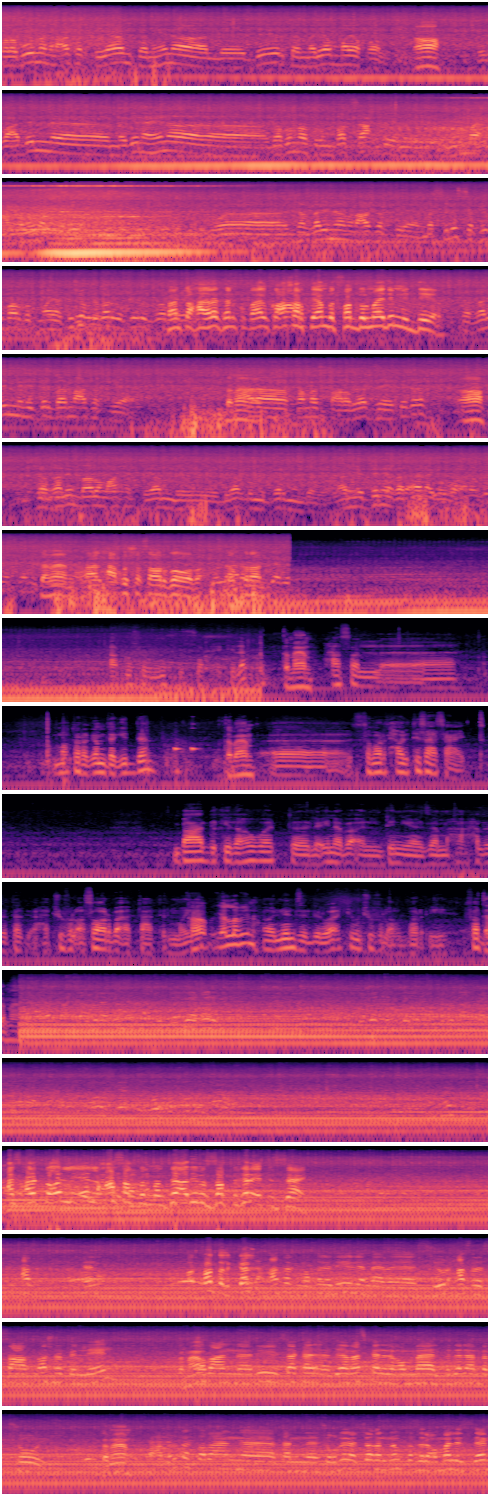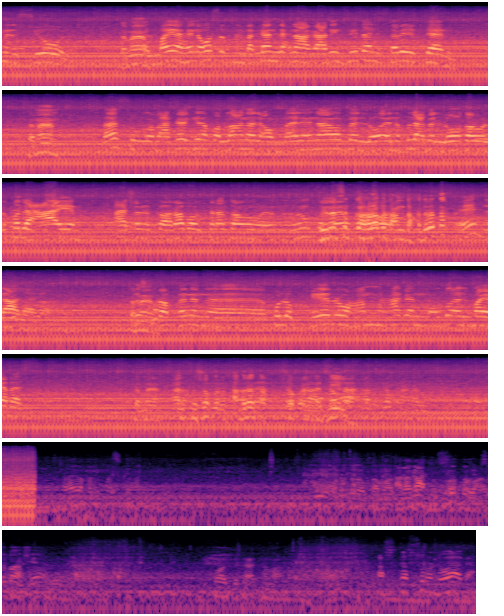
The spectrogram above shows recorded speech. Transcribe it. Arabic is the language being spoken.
طلبونا من 10 أيام كان هنا الدير كان مليان مية خالص. آه. وبعدين آه، لما جينا هنا آه، جابوا لنا طرمبات سحب يعني هم يحملونا وشغالين هنا من 10 أيام. بس لسه في برضه مية. في شغل برضه في الأسبوع فأنتوا حضرتك انكم بقالكم 10 أيام بتفضوا المية دي من الدير. شغالين من الدير بقى لنا 10 أيام. تمام. معانا خمس عربيات زي كده. آه. شغالين بقى لهم 10 أيام بي- بياخدوا من الدير من جوه. لأن الدنيا غرقانة جوه. تمام. هلحق أخش أصور جوه بقى. شكرا. 12 ونص الصبح كده. تمام. حصل آه، مطرة جامدة جدا. تمام. آه، استمرت حوالي تسع ساعات. بعد كده هوت آه، لقينا بقى الدنيا زي ما حضرتك هتشوف الآثار بقى بتاعت المية. طب يلا بينا. ننزل دلوقتي ونشوف الأخبار إيه. اتفضل. تمام. عايز حضرتك تقول لي إيه اللي حصل في المنطقة دي بالظبط غرقت إزاي؟ اتفضل اتكلم. حصلت المنطقة دي لما السيول حصلت الساعة 12 بالليل. تمام. طبعا دي سكن دي مسكن العمال في دير بكشوي تمام. فحضرتك طبعا كان شغلنا الشغل ننقذ العمال إزاي من السيول. تمام. المية هنا وصلت في المكان اللي إحنا قاعدين فيه ده للسبيل الثاني تمام. بس وبعد كده جينا طلعنا العمال. هنا باللو... اللي طلع باللودر واللي طلع عايم عشان الكهرباء والكلام ده في ناس اتكهربت. عند حضرتك؟ إيه؟ لا لا لا. تمام. نشكر ربنا إن كله بخير وأهم حاجة إن موضوع المية بس. تمام. ألف شكر لحضرتك. شكرا جزيلا. شكرا عشان ده السور اللي واقع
